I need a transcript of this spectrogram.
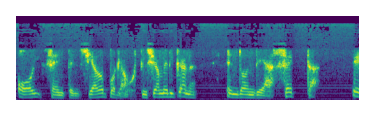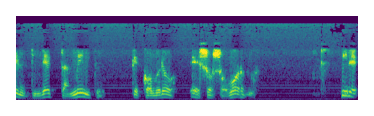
hoy sentenciado por la justicia americana, en donde acepta él directamente que cobró esos sobornos. Mire,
